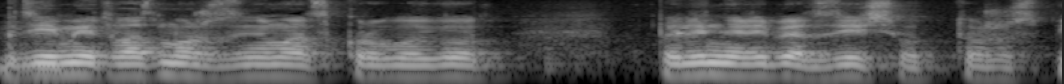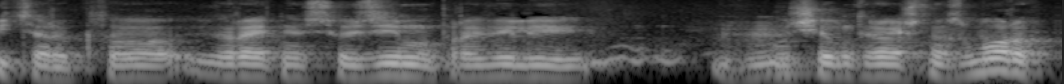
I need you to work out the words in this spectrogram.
где имеют возможность заниматься круглый год. Появление ребят здесь вот тоже с Питера, кто, вероятнее всего, зиму провели в учебно-тренировочных сборах.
